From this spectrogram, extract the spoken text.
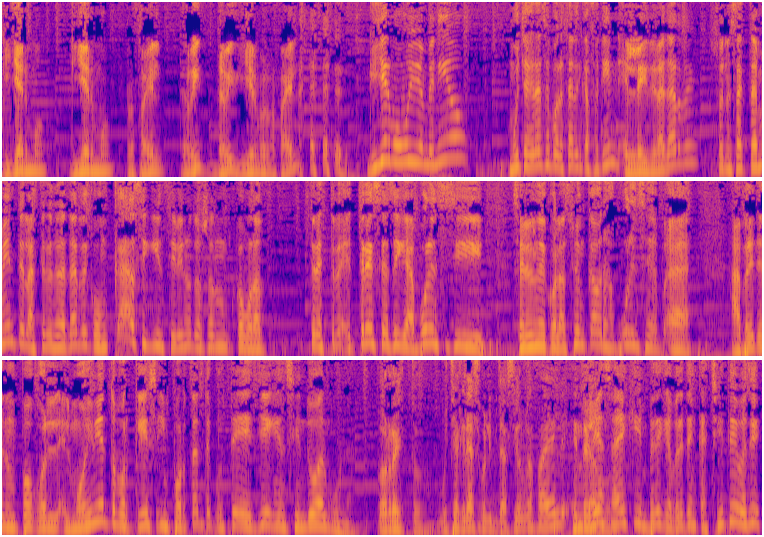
Guillermo, Guillermo, Rafael, David, David, Guillermo, Rafael. Guillermo, muy bienvenido. Muchas gracias por estar en Cafetín, el ley de la tarde. Son exactamente las 3 de la tarde con casi 15 minutos, son como las 3, 13, así que apúrense si salen de colación, cabros, apúrense, ah, aprieten un poco el, el movimiento porque es importante que ustedes lleguen sin duda alguna. Correcto. Muchas gracias por la invitación, Rafael. En realidad, ¿sabes que En vez de que aprieten cachete, voy a decir,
